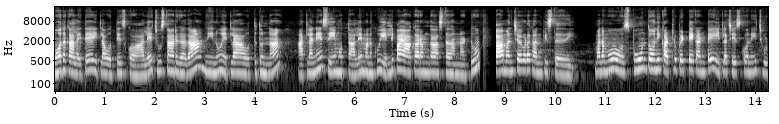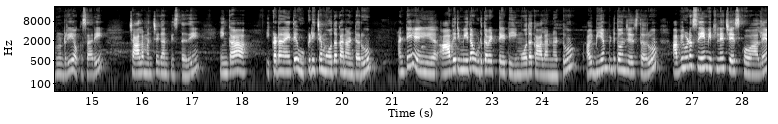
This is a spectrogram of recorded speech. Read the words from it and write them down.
మోదకాలు అయితే ఇట్లా ఒత్తేసుకోవాలి. చూస్తారు కదా నేను ఎట్లా ఒత్తుతున్నా అట్లనే సేమ్ ఒత్తాలి. మనకు ఎల్లిపాయ ఆకారంగా వస్తుంది అన్నట్టు బాగా మంచిగా కూడా కనిపిస్తుంది. మనము స్పూన్తోని కట్లు పెట్టే కంటే ఇట్లా చేసుకొని చూడుండ్రి ఒకసారి. చాలా మంచిగా అనిపిస్తుంది. ఇంకా ఇక్కడనైతే ఉక్కిడిచ్చే మోదక్ అని అంటారు. అంటే ఆవిరి మీద ఉడకబెట్టేటి మోదకాలు అన్నట్టు అవి బియ్యం పిండితో చేస్తారు. అవి కూడా సేమ్ ఇట్లనే చేసుకోవాలి.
